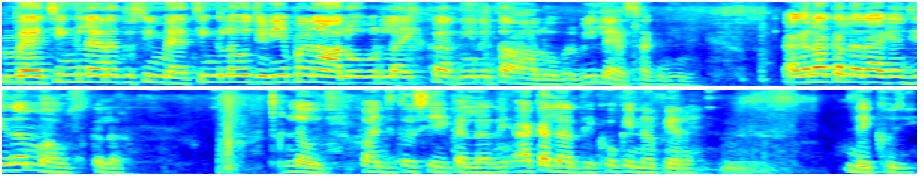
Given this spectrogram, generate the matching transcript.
ਮੈਚਿੰਗ ਲੈਣਾ ਤੁਸੀਂ ਮੈਚਿੰਗ ਲਓ, ਜਿਹੜੀਆਂ ਭੈਣਾਂ ਆਲ ਓਵਰ ਲਾਈਕ ਕਰਦੀਆਂ ਨੇ ਤਾਂ ਆਲ ਓਵਰ ਵੀ ਲੈ ਸਕਦੀਆਂ ਨੇ। ਅਗਲਾ ਕਲਰ ਆ ਗਿਆ ਜਿਹਦਾ ਮਾਊਸ ਕਲਰ ਲਓ ਜੀ, ਪੰਜ ਤੋਂ 6 ਕਲਰ ਨੇ। ਆ ਕਲਰ ਦੇਖੋ ਕਿੰਨਾ ਪਿਆਰਾ ਹੈ। ਦੇਖੋ ਜੀ,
